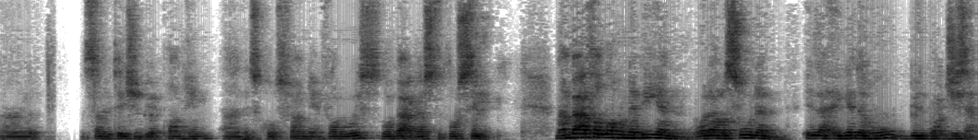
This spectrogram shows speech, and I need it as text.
and salutation be upon him and his close family and followers. وبعد us to proceed. من بعث الله نبيا ولا رسولا إلا أيده بالمعجزة.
